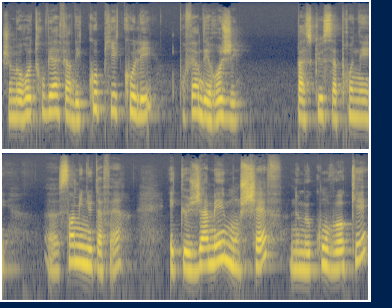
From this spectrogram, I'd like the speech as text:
Je me retrouvais à faire des copier-coller pour faire des rejets, parce que ça prenait euh, cinq minutes à faire, et que jamais mon chef ne me convoquait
